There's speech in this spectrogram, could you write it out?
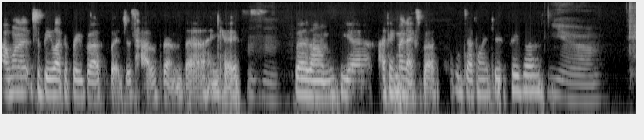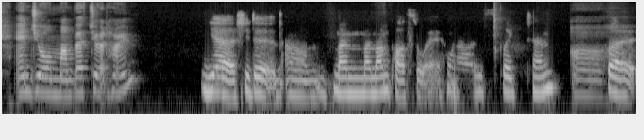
I want it to be like a free birth, but just have them there in case. hmm But um, yeah, I think my next birth will definitely do free birth. Yeah. And your mum birthed you at home? Yeah, she did. Um, my my mum passed away when I was like ten, Oh, but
